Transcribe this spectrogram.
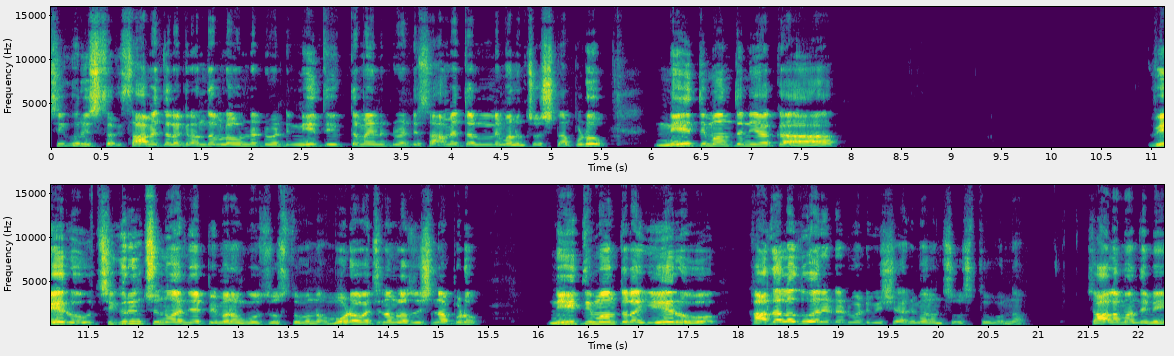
చిగురిస్తుంది. సామెతల గ్రంథంలో ఉన్నటువంటి నీతియుక్తమైనటువంటి సామెతలని మనం చూసినప్పుడు నీతిమంతుని యొక్క వేరు చిగురించును అని చెప్పి మనం చూస్తూ ఉన్నాం. మూడవ వచనంలో చూసినప్పుడు నీతిమంతుల ఏరు కదలదు అనేటటువంటి విషయాన్ని మనం చూస్తూ ఉన్నాం. చాలామందిని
